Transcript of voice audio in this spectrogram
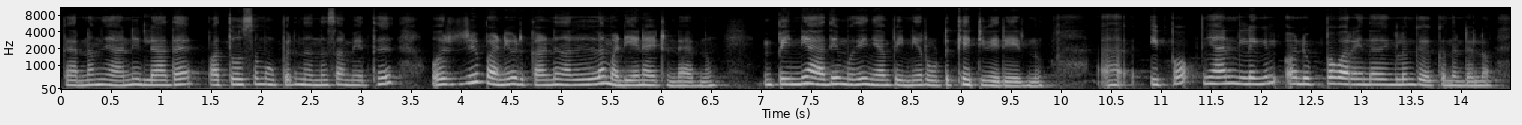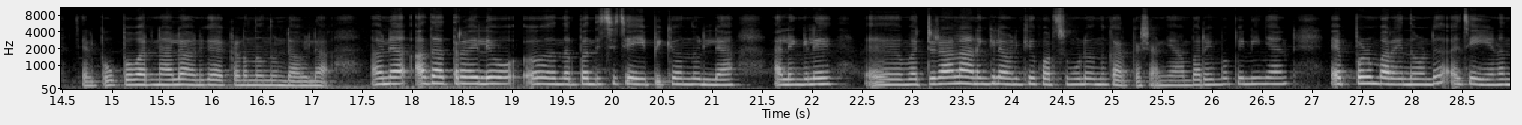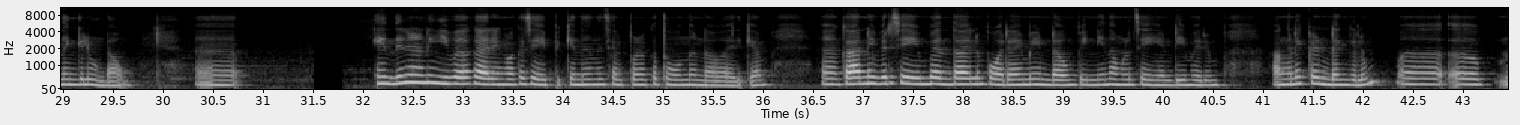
കാരണം ഞാനില്ലാതെ പത്ത് ദിവസം മൂപ്പര് നിന്ന സമയത്ത് ഒരു പണി എടുക്കാണ്ട് നല്ല മടിയനായിട്ടുണ്ടായിരുന്നു. പിന്നെ ആദ്യം മുതൽ ഞാൻ പിന്നെ റൂട്ട് കയറ്റി വരികയായിരുന്നു. ഇപ്പോൾ ഞാനില്ലെങ്കിൽ അവന്റെ ഉപ്പ പറയുന്നതെങ്കിലും കേൾക്കുന്നുണ്ടല്ലോ. ചിലപ്പോൾ ഉപ്പ പറഞ്ഞാലും അവന് കേൾക്കണം എന്നൊന്നും ഉണ്ടാവില്ല. അവന് അത് അത്ര വലിയ നിർബന്ധിച്ച് ചെയ്യിപ്പിക്കുകയൊന്നുമില്ല അല്ലെങ്കിൽ മറ്റൊരാളാണെങ്കിൽ അവനിക്ക് കുറച്ചും കൂടി ഒന്ന് കർക്കശാണ്. ഞാൻ പറയുമ്പോൾ പിന്നെ ഞാൻ എപ്പോഴും പറയുന്നതുകൊണ്ട് അത് ചെയ്യണമെന്നെങ്കിലും ഉണ്ടാവും. എന്തിനാണ് ഈ വക കാര്യങ്ങളൊക്കെ ചെയ്യിപ്പിക്കുന്നതെന്ന് ചിലപ്പോഴൊക്കെ തോന്നുന്നുണ്ടാവുമായിരിക്കാം. കാരണം ഇവർ ചെയ്യുമ്പോൾ എന്തായാലും പോരായ്മ ഉണ്ടാവും. പിന്നെയും നമ്മൾ ചെയ്യേണ്ടിയും വരും. അങ്ങനെയൊക്കെ ഉണ്ടെങ്കിലും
